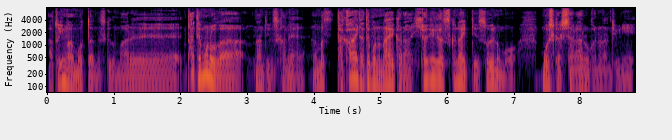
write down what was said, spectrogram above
あと今思ったんですけども、あれ、建物が、なんていうんですかね、あんま高い建物ないから日陰が少ないっていう、そういうのももしかしたらあるのかななんていうふうに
